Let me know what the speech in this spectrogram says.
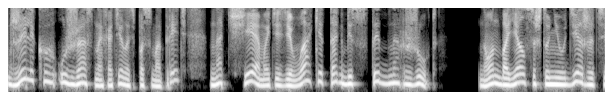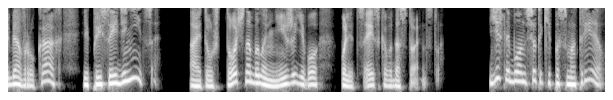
Джелику ужасно хотелось посмотреть, над чем эти зеваки так бесстыдно ржут но он боялся, что не удержит себя в руках и присоединится, а это уж точно было ниже его полицейского достоинства. Если бы он все-таки посмотрел,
